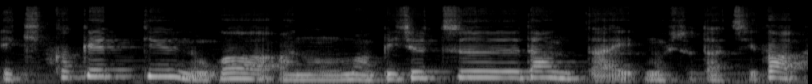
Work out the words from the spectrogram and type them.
えきっかけっていうのがあの、まあ、美術団体の人たちが、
